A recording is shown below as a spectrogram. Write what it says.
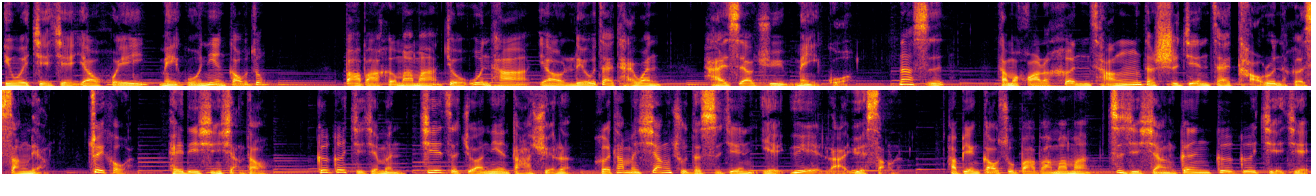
因为姐姐要回美国念高中，爸爸和妈妈就问他要留在台湾，还是要去美国。那时，他们花了很长的时间在讨论和商量。最后啊，黑地行想到哥哥姐姐们接着就要念大学了，和他们相处的时间也越来越少了，他便告诉爸爸妈妈，自己想跟哥哥姐姐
